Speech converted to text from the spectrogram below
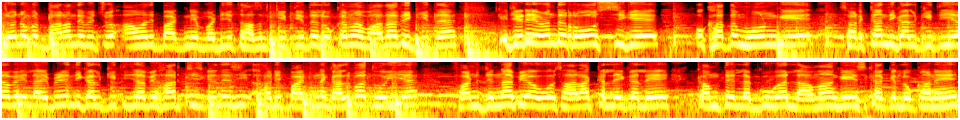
ਜੋ ਨੰਬਰ 12 ਦੇ ਵਿੱਚ ਆਮ ਆਦਮੀ ਪਾਰਟੀ ਨੇ ਵੱਡੀ ਜਿੱਤ ਹਾਸਲ ਕੀਤੀ ਹੈ ਤੇ ਲੋਕਾਂ ਨਾਲ ਵਾਅਦਾ ਵੀ ਕੀਤਾ ਹੈ ਕਿ ਜਿਹੜੇ ਉਹਨਾਂ ਦੇ ਰੋਸ ਸੀਗੇ, ਉਹ ਖਤਮ ਹੋਣਗੇ। ਸੜਕਾਂ ਦੀ ਗੱਲ ਕੀਤੀ ਜਾਵੇ, ਲਾਇਬ੍ਰੇਰੀ ਦੀ ਗੱਲ ਕੀਤੀ ਜਾਵੇ, ਹਰ ਚੀਜ਼ ਕਹਿੰਦੇ ਸੀ, ਸਾਡੀ ਪਾਰਟੀ ਨਾਲ ਗੱਲਬਾਤ ਹੋਈ ਹੈ। ਫੰਡ ਜਿੰਨਾ ਵੀ ਆਊਗਾ, ਸਾਰਾ ਇਕੱਲੇ ਇਕੱਲੇ ਕੰਮ ਤੇ ਲੱਗੂਗਾ, ਲਾਵਾਂਗੇ। ਇਸ ਕਰਕੇ ਲੋਕਾਂ ਨੇ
